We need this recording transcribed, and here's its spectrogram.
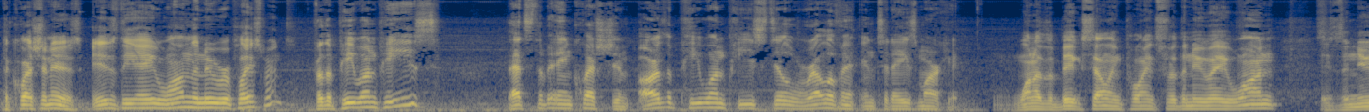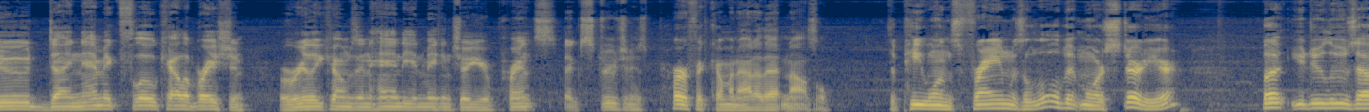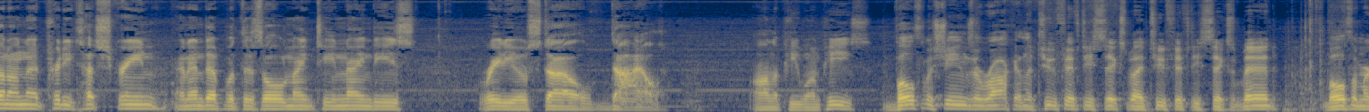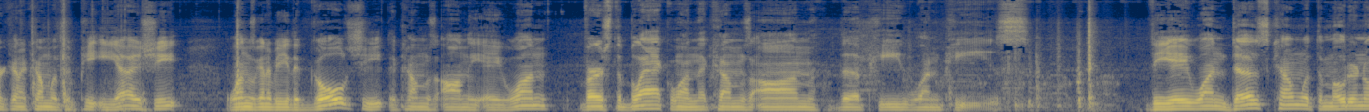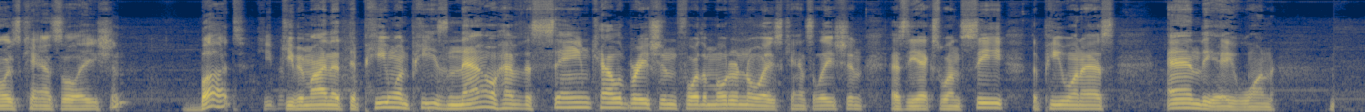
The question is, is the A1 the new replacement? For the P1Ps, that's the main question. Are the P1Ps still relevant in today's market? One of the big selling points for the new A1 is the new dynamic flow calibration. Really comes in handy in making sure your print's extrusion is perfect coming out of that nozzle. The P1's frame is a little bit more sturdier, but you do lose out on that pretty touchscreen and end up with this old 1990s radio style dial on the P1Ps. Both machines are rocking the 256 by 256 bed. Both of them are going to come with the PEI sheet. One's going to be the gold sheet that comes on the A1 versus the black one that comes on the P1Ps. The A1 does come with the motor noise cancellation, but keep, keep in mind that the P1Ps now have the same calibration for the motor noise cancellation as the X1C, the P1S, and the A1.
